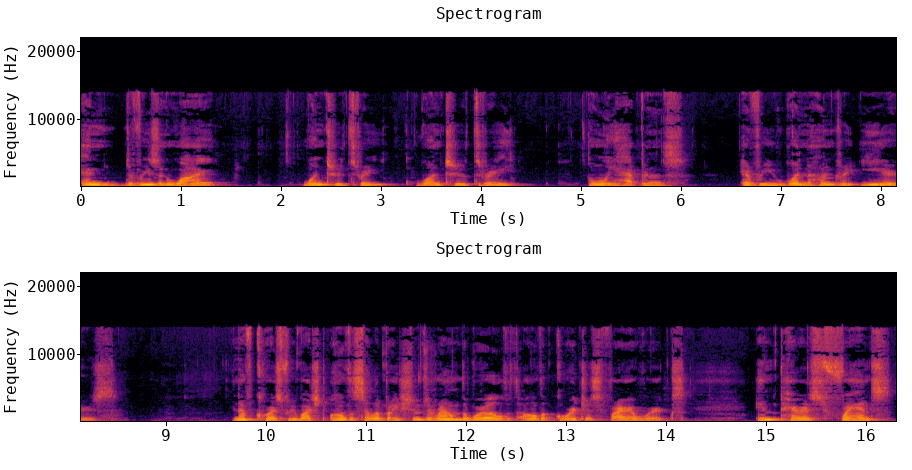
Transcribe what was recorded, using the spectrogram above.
And the reason why? One, two, three, one, two, three. Only happens every 100 years. And of course, we watched all the celebrations around the world with all the gorgeous fireworks. In Paris, France,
